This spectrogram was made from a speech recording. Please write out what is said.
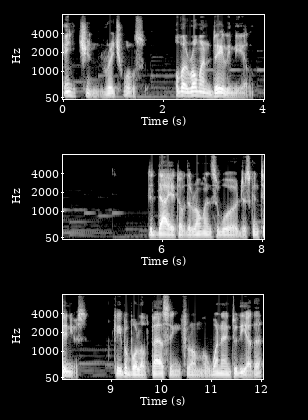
ancient rituals of a Roman daily meal. The diet of the Romans were discontinuous, capable of passing from one end to the other,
